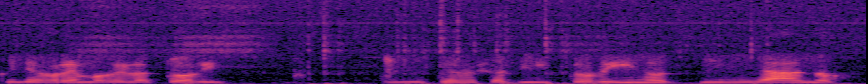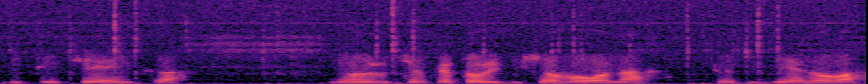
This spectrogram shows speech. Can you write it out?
Quindi avremo relatori di Torino, di Milano, di Piacenza, di ricercatori di Savona, cioè di Genova.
